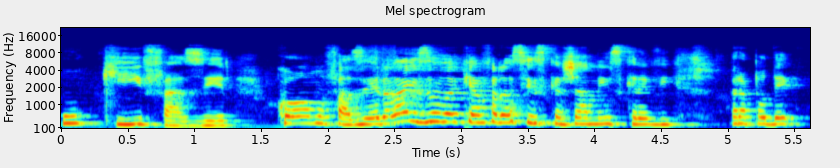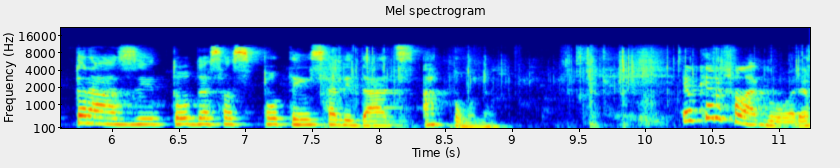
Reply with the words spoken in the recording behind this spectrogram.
o que fazer, como fazer. Mais uma que a Francisca já me inscrevi para poder trazer todas essas potencialidades à tona. Eu quero falar agora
